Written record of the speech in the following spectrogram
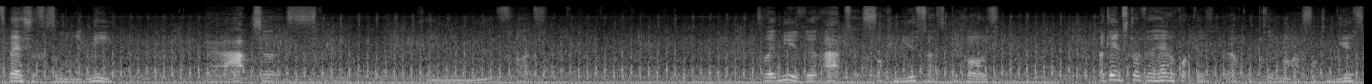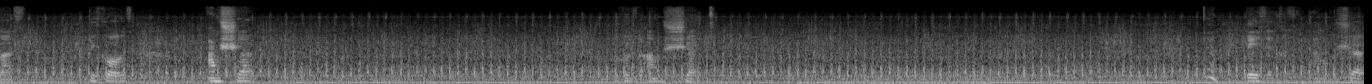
Especially for someone like me. They're absolute fucking useless. For like me, they're absolutely fucking useless because against other helicopters, they're completely not fucking useless because I'm shit. Because I'm shit. Yeah, basically, I'm shit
